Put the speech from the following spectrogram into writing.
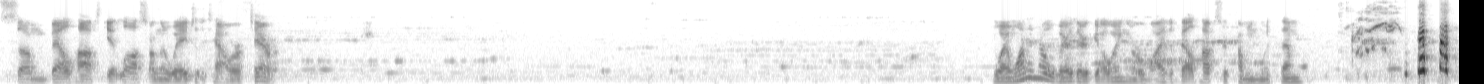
some bellhops get lost on their way to the Tower of Terror. Do I want to know where they're going or why the bellhops are coming with them?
